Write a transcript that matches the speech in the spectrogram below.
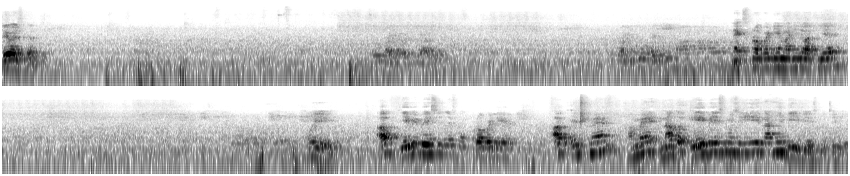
रिवर्स करते नेक्स्ट प्रॉपर्टी हमारी जो आती है वो ये अब ये भी बेस चेंज प्रॉपर्टी है। अब इसमें हमें ना तो ए बेस में चाहिए, ना ही बी बेस में चाहिए।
